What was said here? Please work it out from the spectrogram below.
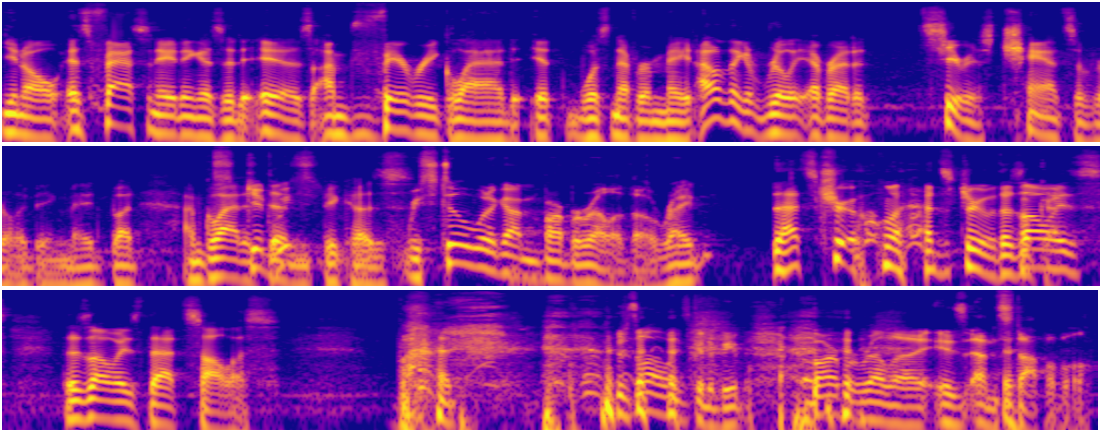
you know as fascinating as it is i'm very glad it was never made. I don't think it really ever had a serious chance of really being made but i'm glad Skid, it didn't because We still would have gotten Barbarella, though, right? that's true. That's true. There's Okay. always there's always that solace. But There's always going to be Barbarella is unstoppable.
